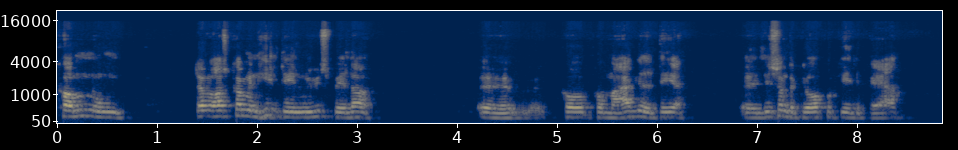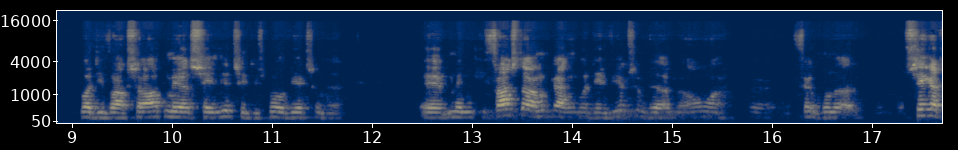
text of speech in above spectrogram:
komme nogle, der vil også komme en hel del nye spillere øh, på, på markedet der, øh, ligesom der gjorde på GDPR, hvor de vokser op med at sælge til de små virksomheder. Øh, men i første omgang, hvor det er virksomheder med over øh, 500, sikkert,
